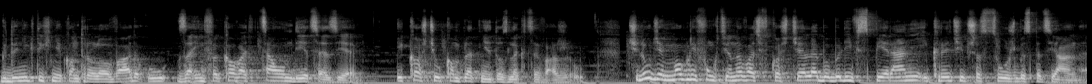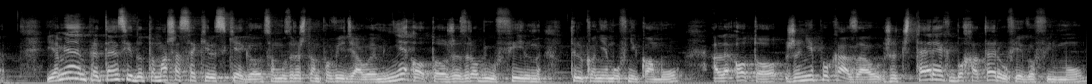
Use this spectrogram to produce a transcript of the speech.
gdy nikt ich nie kontrolował, zainfekować całą diecezję. I Kościół kompletnie to zlekceważył. Ci ludzie mogli funkcjonować w kościele, bo byli wspierani i kryci przez służby specjalne. Ja miałem pretensje do Tomasza Sekielskiego, co mu zresztą powiedziałem, nie o to, że zrobił film Tylko nie mów nikomu, ale o to, że nie pokazał, że czterech bohaterów jego filmu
